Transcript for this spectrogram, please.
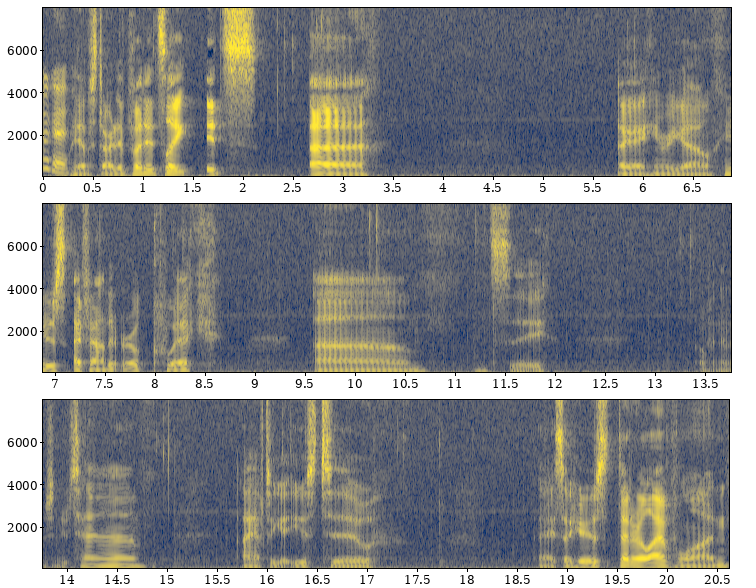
Okay. we have started, but it's like it's uh Okay, here we go. Here's I found it real quick. Um let's see. Open image new tab. I have to get used to Okay, so here's Dead or Alive 1.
